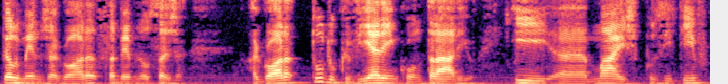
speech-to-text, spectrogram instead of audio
Pelo menos agora sabemos, ou seja, Agora, tudo o que vier em contrário e uh, mais positivo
